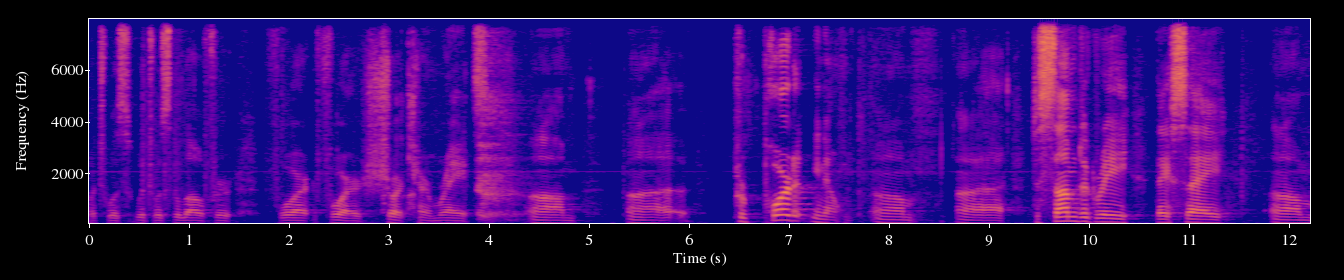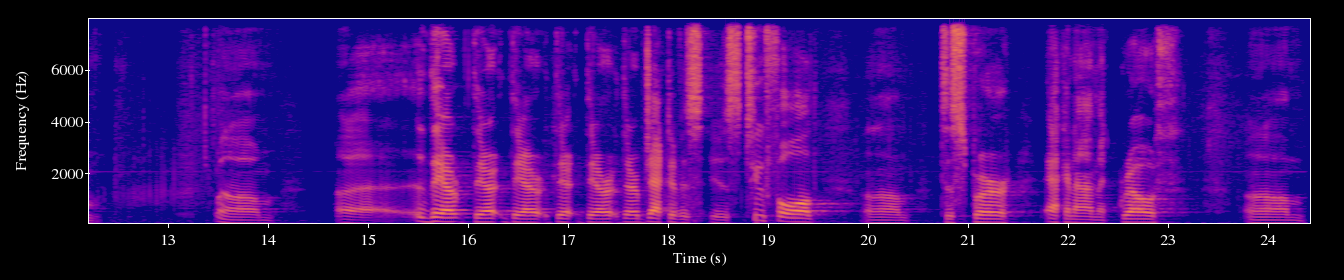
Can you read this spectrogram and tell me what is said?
which was, which was the low for, for, for short term rates. Um, uh, purported, you know, um, uh, to some degree, they say um, um, uh, their, their, their, their, their, their objective is, is twofold um, to spur economic growth um,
